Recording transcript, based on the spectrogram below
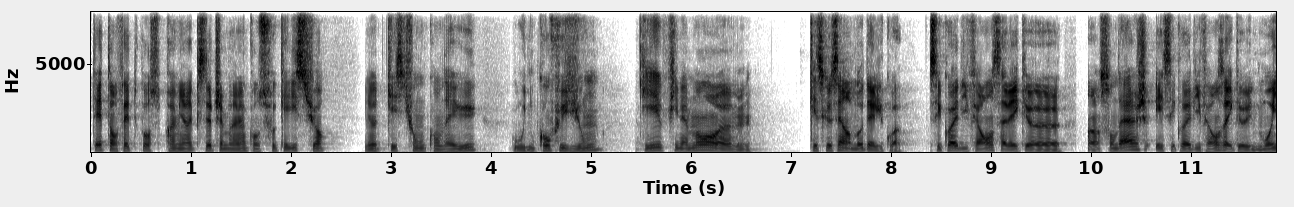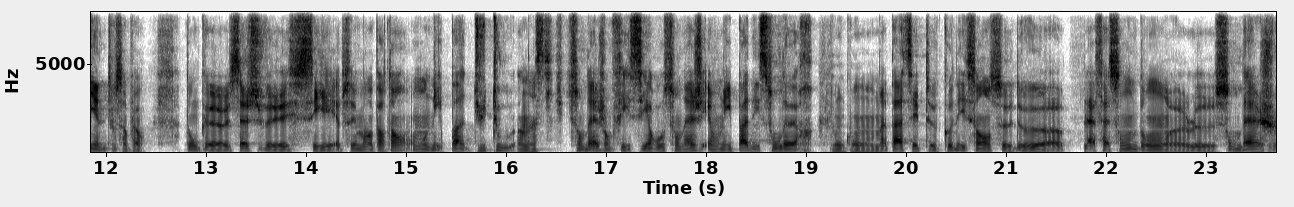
peut-être, en fait, pour ce premier épisode, j'aimerais bien qu'on se focalise sur une autre question qu'on a eue, ou une confusion, qui est finalement, euh, qu'est-ce que c'est un modèle, quoi? C'est quoi la différence avec euh, un sondage, et c'est quoi la différence avec une moyenne, tout simplement? Donc euh, ça, c'est absolument important. On n'est pas du tout un institut de sondage, on fait zéro sondage, et on n'est pas des sondeurs. Donc on n'a pas cette connaissance de euh, la façon dont le sondage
